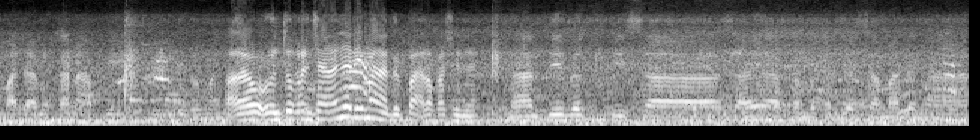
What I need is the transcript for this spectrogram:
memadamkan api di rumahnya Kalau untuk rencananya di mana tuh Pak lokasinya? Nanti bisa saya akan bekerja sama dengan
